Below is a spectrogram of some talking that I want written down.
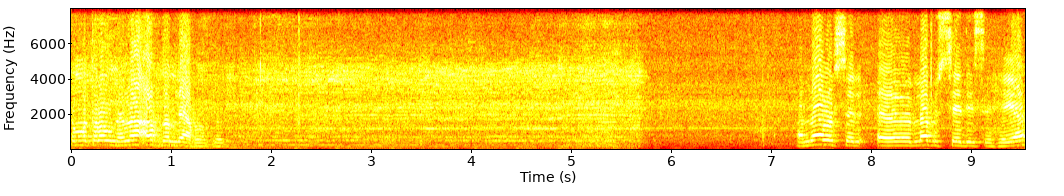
كما ترون لا أفضل لعبة اللعبة. آه، اللعبة السادسة هي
